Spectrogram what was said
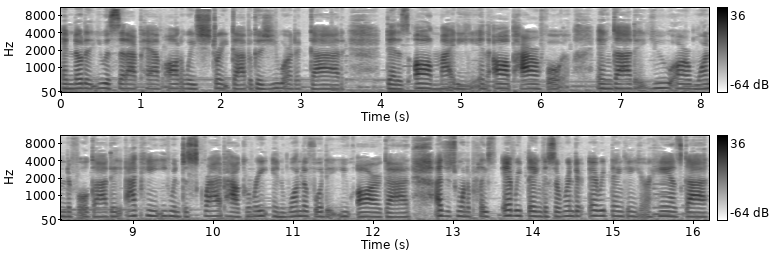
and know that you will set our path all the way straight, God, because you are the God that is almighty and all powerful. And God, that you are wonderful, God, that I can't even describe how great and wonderful that you are, God. I just want to place everything and surrender everything in your hands, God.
